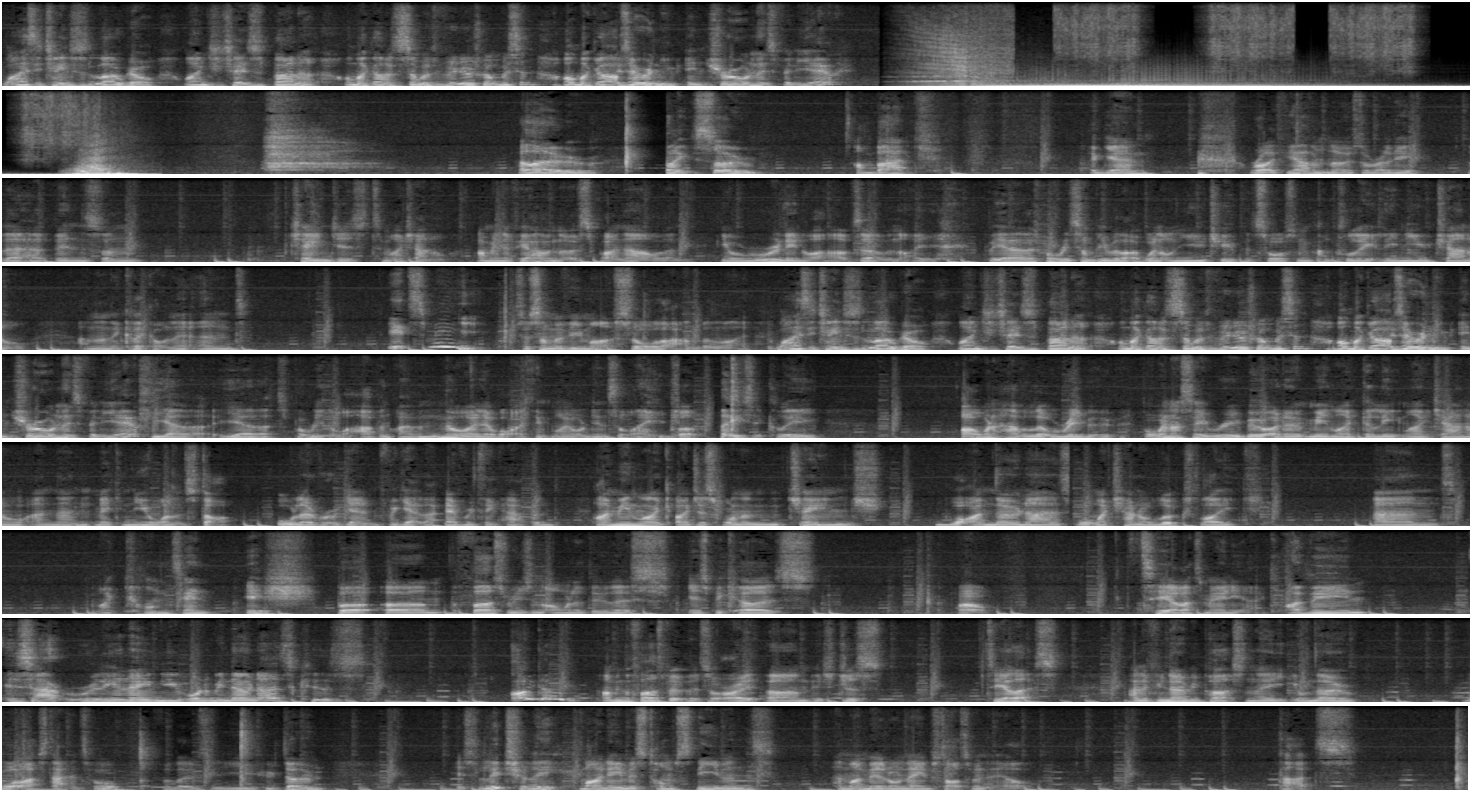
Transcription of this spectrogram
Why has he changed his logo? Why didn't he change his banner? Oh my god, some of the videos gone missing? Oh my god, is there a new intro on this video? Hello! Right, so, I'm back. Again. right, if you haven't noticed already, there have been some changes to my channel. I mean, if you haven't noticed by now, then you're really not of turn, are you? But yeah, there's probably some people that went on YouTube and saw some completely new channel, and then they click on it, and it's me! So some of you might have saw that and been like, why has he changed his logo? Why didn't he change his banner? Oh my god, some of the videos gone missing? Oh my god, is there a new intro on this video? Yeah, that, yeah, that's probably not what happened. I have no idea what I think my audience are like. But basically, I want to have a little reboot. But when I say reboot, I don't mean like delete my channel and then make a new one and start all over again, forget that everything happened. I mean like, I just want to change what I'm known as, what my channel looks like, and my content-ish. But um, the first reason I want to do this is because, well, TLS Maniac. I mean, is that really a name you want to be known as? Because I don't. I mean, the first bit of it's alright. Um, it's just TLS. And if you know me personally, you'll know what that stands for. But for those of you who don't, it's literally, my name is Tom Stevens, and my middle name starts with an L. That's,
